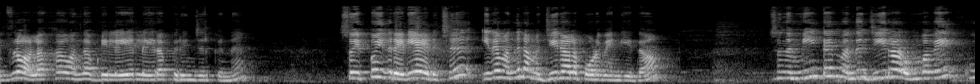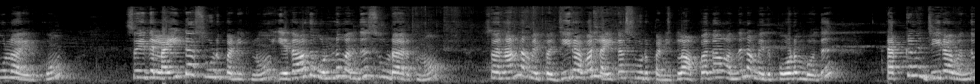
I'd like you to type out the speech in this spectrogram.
எவ்வளோ அழகா வந்து அப்படி லேயர் லேயரா பிரிஞ்சிருக்குன்னு. ஸோ இப்போ இது ரெடி ஆயிடுச்சு. இதை வந்து நம்ம ஜீரால போட வேண்டியதுதான். ஸோ இந்த மீன் டைம் வந்து ஜீரா ரொம்பவே கூலாக இருக்கும் ஸோ இதை லைட்டாக சூடு பண்ணிக்கணும். ஏதாவது ஒன்று வந்து சூடாக இருக்கணும். ஸோ அதனால நம்ம இப்போ ஜீராவை லைட்டாக சூடு பண்ணிக்கலாம். அப்போ தான் வந்து நம்ம இது போடும்போது டக்குன்னு ஜீரா வந்து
